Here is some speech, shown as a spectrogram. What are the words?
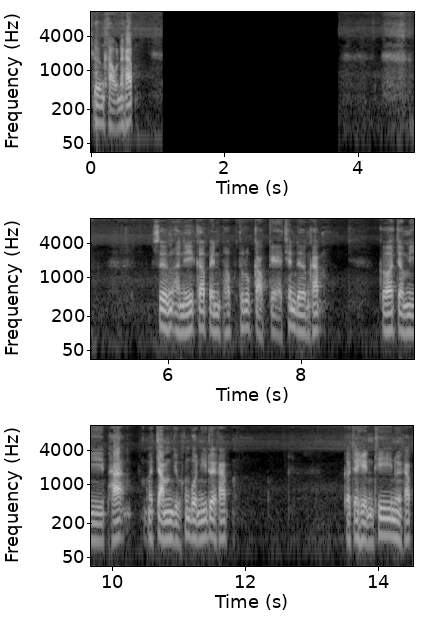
เชิงเขานะครับ ซึ่งอันนี้ก็เป็นพระพุทธรูปเก่าแก่เช่นเดิมครับ ก็จะมีพระมาจำอยู่ข้างบนนี้ด้วยครับ ก็จะเห็นที่นู่นครับ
